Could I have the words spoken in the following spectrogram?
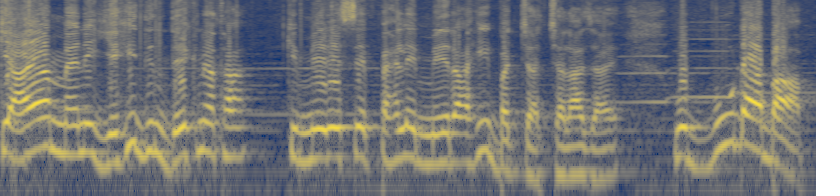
कि आया मैंने यही दिन देखना था कि मेरे से पहले मेरा ही बच्चा चला जाए। वो बूढ़ा बाप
